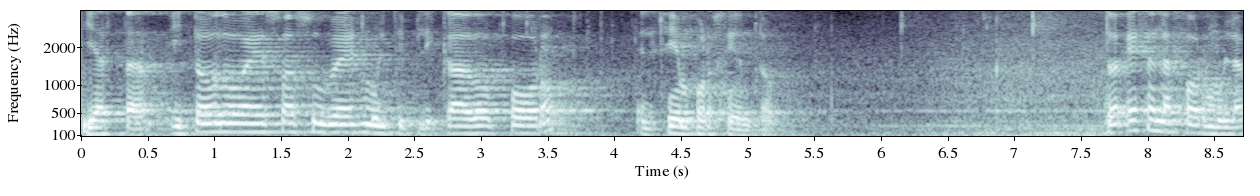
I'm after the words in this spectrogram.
Ya está. Y todo eso a su vez multiplicado por el 100%. Entonces, esa es la fórmula.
